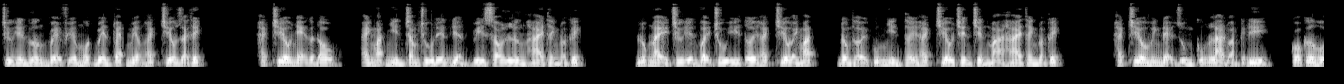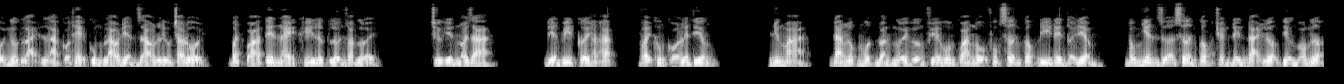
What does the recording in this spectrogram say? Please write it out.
Trừ Yến hướng về phía một bên t miệng hách chiêu giải thích hách chiêu nhẹ gật đầu, ánh mắt nhìn chăm chú đến điện vi sau lưng hai thanh đoàn kích. Lúc này trừ yến vậy chú ý tới hách chiêu ánh mắt, đồng thời cũng nhìn thấy hách chiêu trên chiến mã hai thanh đoàn kích. Hách chiêu minh đệ dùng cũng là đoàn kích đi, có cơ hội ngược lại là có thể cùng lao điện giao lưu trao đổi, bất quá tên này khí lực lớn dọa người. Trừ yến nói ra. Điện vi cười hắc hắc, vậy không có lên tiếng. Nhưng mà, đang lúc một đoàn người hướng phía hôm qua ngộ phục sơn cốc đi đến thời điểm đống nhiên giữa sơn cốc chuyển đến đại lượng tiếng vó ngựa.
